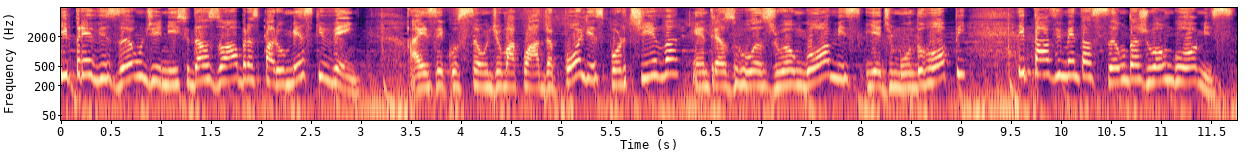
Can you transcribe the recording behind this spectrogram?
e previsão de início das obras para o mês que vem. A execução de uma quadra poliesportiva entre as ruas João Gomes e Edmundo Rope e pavimentação da João Gomes.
